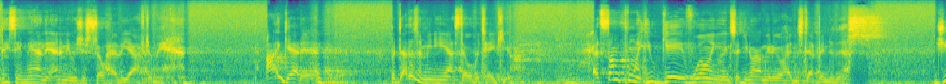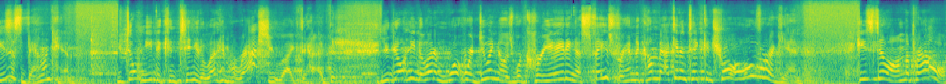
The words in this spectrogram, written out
they say, Man, the enemy was just so heavy after me. I get it, but that doesn't mean he has to overtake you. At some point, you gave willingly and said, You know what, I'm going to go ahead and step into this. Jesus bound him. You don't need to continue to let him harass you like that. You don't need to let him. What we're doing, though, is we're creating a space for him to come back in and take control over again. He's still on the prowl.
